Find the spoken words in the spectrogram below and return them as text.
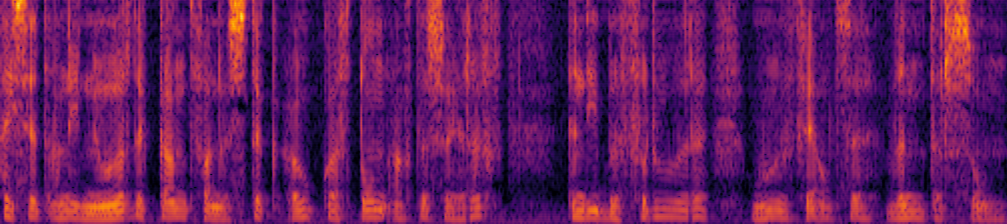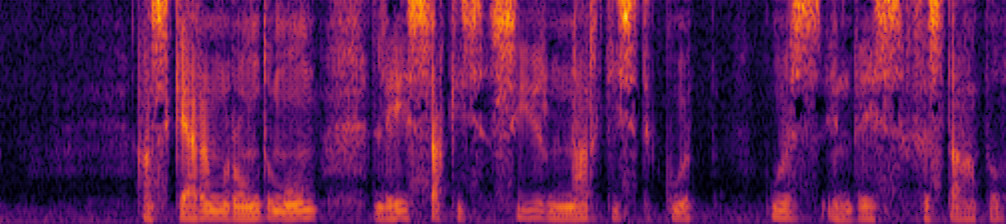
Hy sit aan die noorde kant van 'n stuk ou karton agter sy rug in die bevrore hoëveldse winterson. As skerm rondom hom lê sakkies suur narkies te koop, oos en wes gestapel.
